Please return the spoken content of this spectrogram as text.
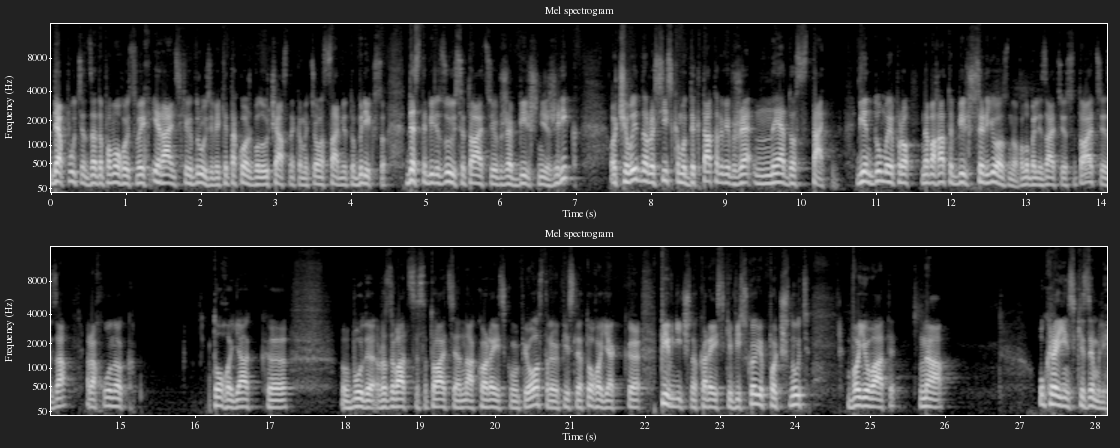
де Путін за допомогою своїх іранських друзів, які також були учасниками цього саміту Бріксу, дестабілізує ситуацію вже більш ніж рік. Очевидно, російському диктаторові вже недостатньо. Він думає про набагато більш серйозну глобалізацію ситуації за рахунок того, як е, буде розвиватися ситуація на Корейському півострові після того, як е, північно-корейські військові почнуть воювати на українській землі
